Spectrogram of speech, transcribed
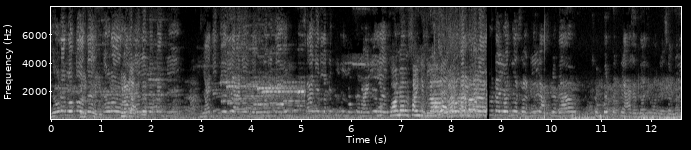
जेवढे लोक होते तेवढे कुलूप लावा. राहिलेले लोकांची यादी केली आणि घरोघरी जाऊन सांगितलं की तुम्ही लोक राहिलेले कोणाला सांगितलं? योजनेसाठी आपलं गाव शंभर टक्के हागंदारी होण्यासाठी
